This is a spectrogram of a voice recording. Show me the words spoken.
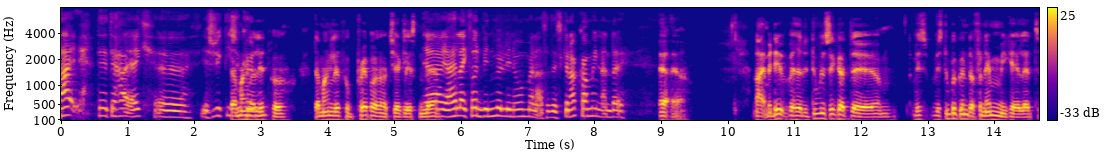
Nej, det, det har jeg ikke. Øh, jeg synes ikke, de Der mangler lidt på, der mangler lidt på prepper-checklisten Ja, der. jeg har heller ikke fået en vindmølle endnu, men altså, det skal nok komme en eller anden dag. Ja, ja. Nej, men det, hvad hedder det, du vil sikkert, øh, hvis, hvis du begyndte at fornemme, Michael, at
